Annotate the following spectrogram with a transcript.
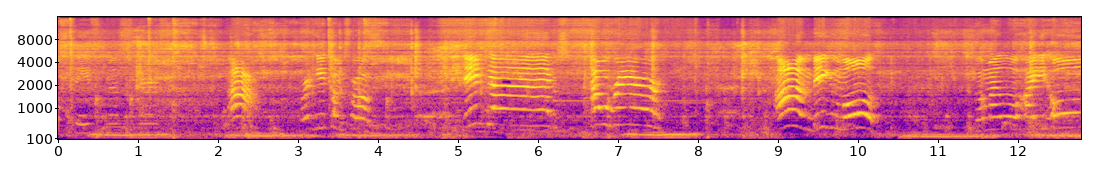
Mister. Ah, where'd he come from? Tags! How rare! Ah, my little hidey hole.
